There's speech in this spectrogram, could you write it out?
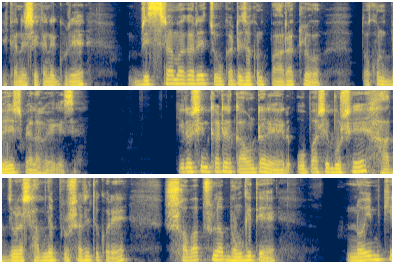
এখানে সেখানে ঘুরে বিশ্রামাগারে চৌকাটে যখন পা রাখল, তখন বেশ বেলা হয়ে গেছে। কেরোসিন কাঠের কাউন্টারের ওপাশে বসে হাত জোড়া সামনে প্রসারিত করে স্বভাবসুলভ ভঙ্গিতে নঈমকে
